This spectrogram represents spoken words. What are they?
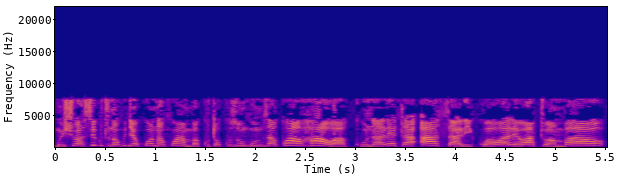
mwisho wa siku tunakuja kuona kwamba kutokuzungumza kwao hawa kunaleta athari kwa wale watu ambao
